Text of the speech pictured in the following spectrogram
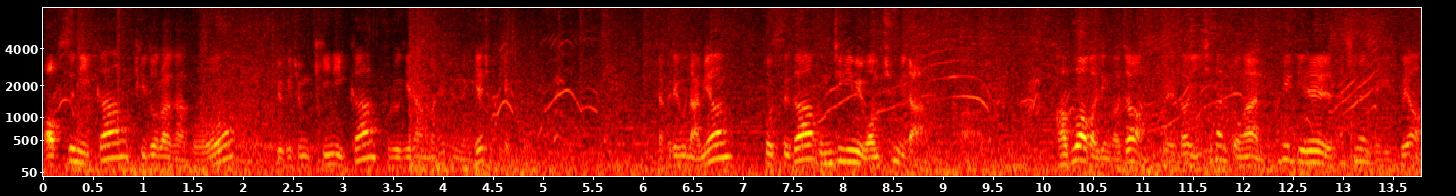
없으니까 뒤돌아가고 여기 좀 기니까 부르기를 한번 해주는 게 좋겠고. 자 그리고 나면 보스가 움직임이 멈춥니다. 어, 과부하 걸린 거죠? 그래서 이 시간 동안 프리딜을 하시면 되겠고요.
